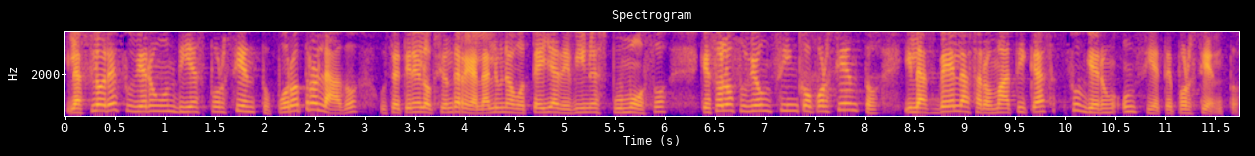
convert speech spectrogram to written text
y las flores subieron un 10%. Por otro lado, usted tiene la opción de regalarle una botella de vino espumoso que solo subió un 5% y las velas aromáticas subieron un 7%.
